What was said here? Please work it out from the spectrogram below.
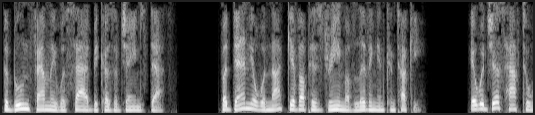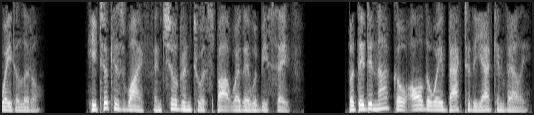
The Boone family was sad because of James' death. But Daniel would not give up his dream of living in Kentucky. It would just have to wait a little. He took his wife and children to a spot where they would be safe. But they did not go all the way back to the Yadkin Valley.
